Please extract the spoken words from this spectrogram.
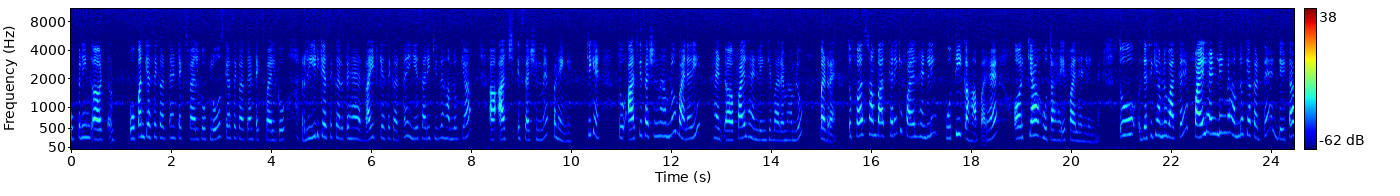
ओपनिंग ओपन कैसे करते हैं टेक्स्ट फ़ाइल को क्लोज कैसे करते हैं टेक्स्ट फ़ाइल को रीड कैसे करते हैं राइट कैसे करते हैं, ये सारी चीज़ें हम लोग क्या आज इस सेशन में पढ़ेंगे, ठीक है? तो आज के सेशन में हम लोग बाइनरी फ़ाइल हैंडलिंग के बारे में हम लोग पढ़ रहे हैं। तो फ़र्स्ट हम बात करें कि फ़ाइल हैंडलिंग होती कहाँ पर है और क्या होता है ये फ़ाइल हैंडलिंग में। तो जैसे कि हम लोग बात करें फ़ाइल हैंडलिंग में हम लोग क्या करते हैं डेटा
